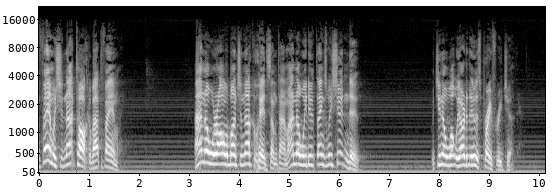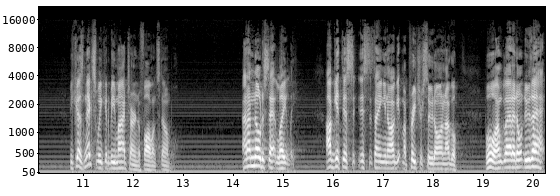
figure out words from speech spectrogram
The family should not talk about the family. I know we're all a bunch of knuckleheads sometimes. I know we do things we shouldn't do. But you know what we ought to do is pray for each other. Because next week it'll be my turn to fall and stumble. And I've noticed that lately. I'll get this, this thing, you know, I'll get my preacher suit on and I'll go, boy, I'm glad I don't do that.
